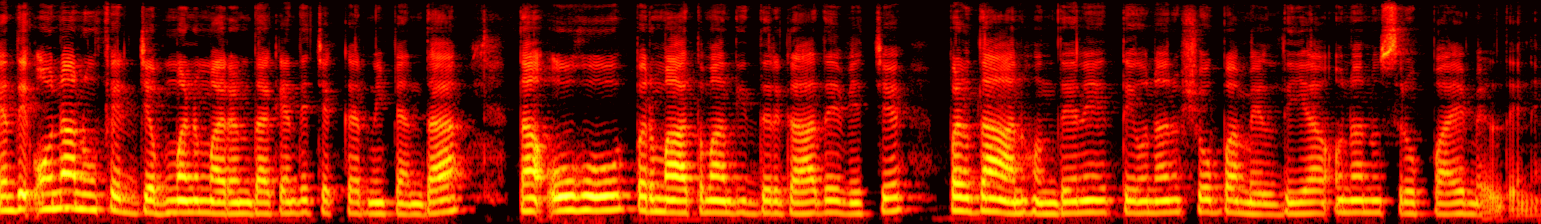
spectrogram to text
ਕਹਿੰਦੇ ਉਹਨਾਂ ਨੂੰ ਫਿਰ ਜੰਮਣ ਮਰਨ ਦਾ ਕਹਿੰਦੇ ਚੱਕਰ ਨਹੀਂ ਪੈਂਦਾ। ਤਾਂ ਉਹ ਪਰਮਾਤਮਾ ਦੀ ਦਰਗਾਹ ਦੇ ਵਿੱਚ ਪ੍ਰਧਾਨ ਹੁੰਦੇ ਨੇ ਤੇ ਉਹਨਾਂ ਨੂੰ ਸ਼ੋਭਾ ਮਿਲਦੀ ਆ, ਉਹਨਾਂ ਨੂੰ ਸਰੋਪਾਏ ਮਿਲਦੇ ਨੇ।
